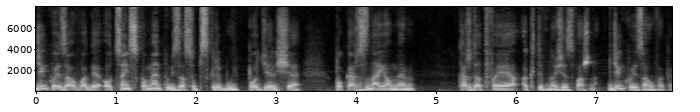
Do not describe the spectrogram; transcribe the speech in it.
Dziękuję za uwagę. Oceń, skomentuj, zasubskrybuj, podziel się, pokaż znajomym. Każda Twoja aktywność jest ważna. Dziękuję za uwagę.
